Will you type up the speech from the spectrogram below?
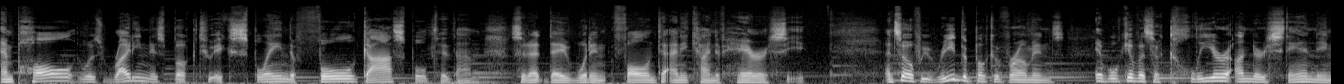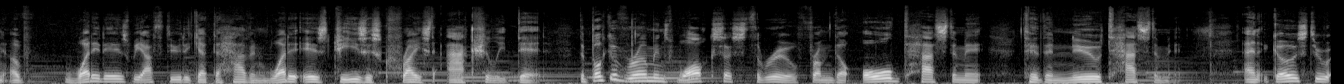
And Paul was writing this book to explain the full gospel to them so that they wouldn't fall into any kind of heresy. And so, if we read the book of Romans, it will give us a clear understanding of what it is we have to do to get to heaven, what it is Jesus Christ actually did. The book of Romans walks us through from the Old Testament to the New Testament and it goes through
